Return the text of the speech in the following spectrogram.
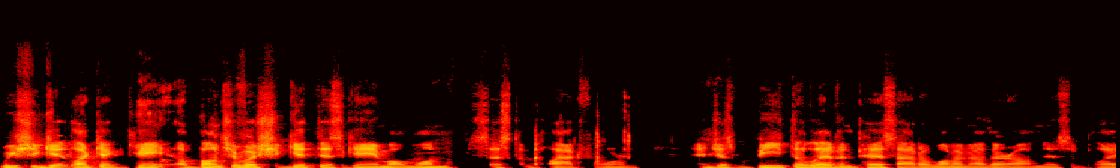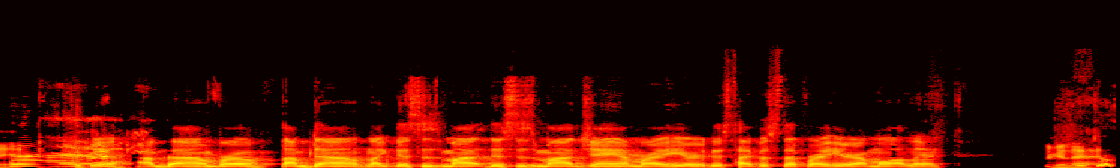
we should get like a game. A bunch of us should get this game on one system platform and just beat the living piss out of one another on this and play it. yeah, I'm down, bro. I'm down. Like this is my this is my jam right here. This type of stuff right here. I'm all in. Look at that.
